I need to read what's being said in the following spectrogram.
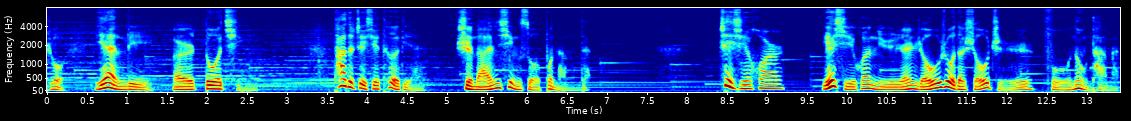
弱，艳丽而多情。他的这些特点是男性所不能的。这些花儿也喜欢女人柔弱的手指抚弄它们，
